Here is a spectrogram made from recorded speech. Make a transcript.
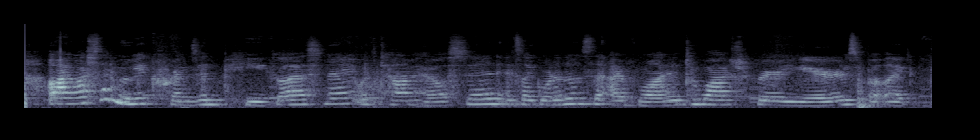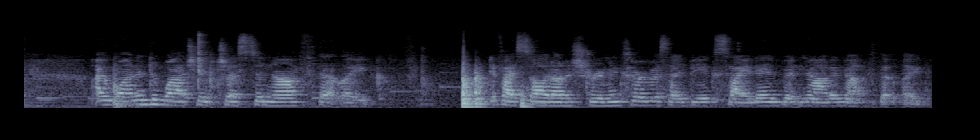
Oh, I watched that movie Crimson Peak last night with Tom Hiddleston. It's like one of those that I've wanted to watch for years, but like I wanted to watch it just enough that like if I saw it on a streaming service I'd be excited, but not enough that like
